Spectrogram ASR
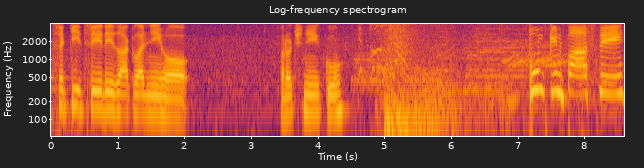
třetí třídy základního ročníku. Pumpkin pasty!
